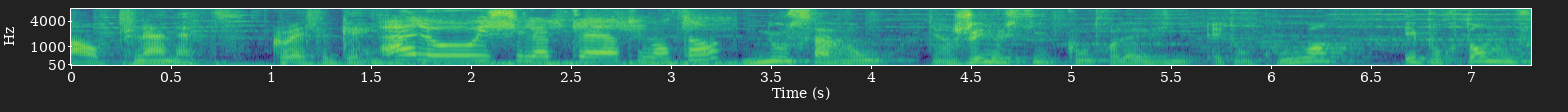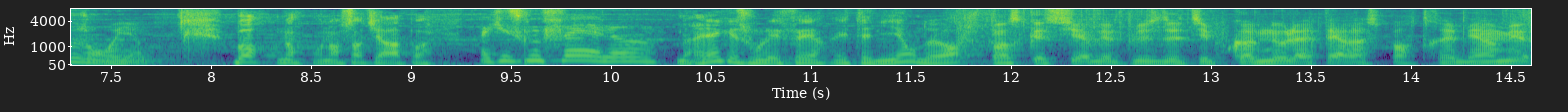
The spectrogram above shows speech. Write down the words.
our planet great again. Allô, ici la Terre, tu m'entends? Nous savons qu'un génocide contre la vie est en cours, et pourtant nous ne faisons rien. Bon, non, on n'en sortira pas. Bah, qu'est-ce qu'on fait alors? Bah, rien, qu'est-ce que je voulais faire? Éteigner en dehors? Je pense que s'il y avait plus de types comme nous, la Terre, elle se porterait bien mieux.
